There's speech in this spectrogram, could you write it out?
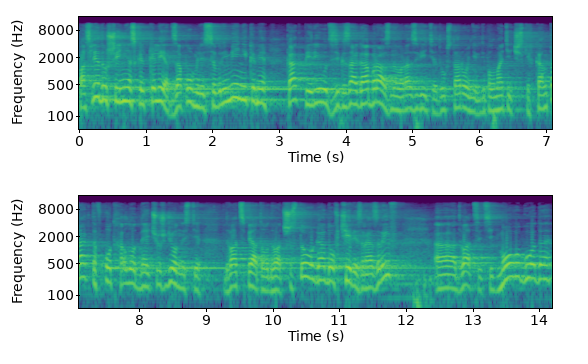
Последовавшие несколько лет запомнились современниками как период зигзагообразного развития двухсторонних дипломатических контактов от холодной отчужденности 25-26 годов через разрыв 27 года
